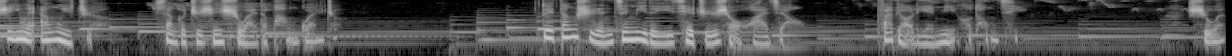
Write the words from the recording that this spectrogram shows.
是因为安慰者像个置身事外的旁观者，对当事人经历的一切指手画脚，发表怜悯和同情。试问，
